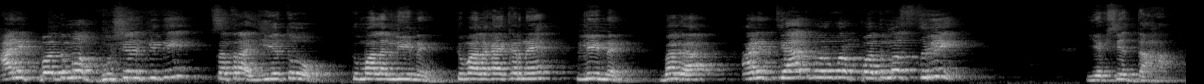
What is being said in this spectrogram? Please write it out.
आणि पद्मभूषण किती? सतरा. येतो. तुम्हाला लिहिणे तुम्हाला काय करणे आहे? बघा. आणि त्याचबरोबर पद्मश्री एकशे दहा.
